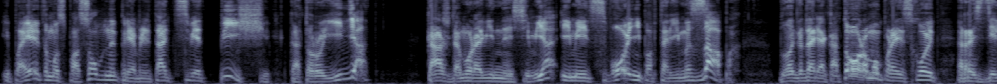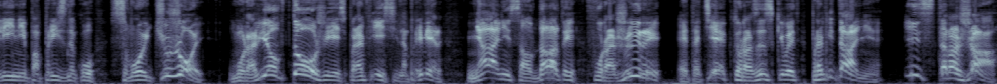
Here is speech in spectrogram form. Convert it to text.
и поэтому способны приобретать цвет пищи, которую едят? Каждая муравьиная семья имеет свой неповторимый запах, благодаря которому происходит разделение по признаку «свой-чужой», у муравьев тоже есть профессии, например, няни, солдаты, фуражиры. Это те, кто разыскивает пропитание. И сторожа.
